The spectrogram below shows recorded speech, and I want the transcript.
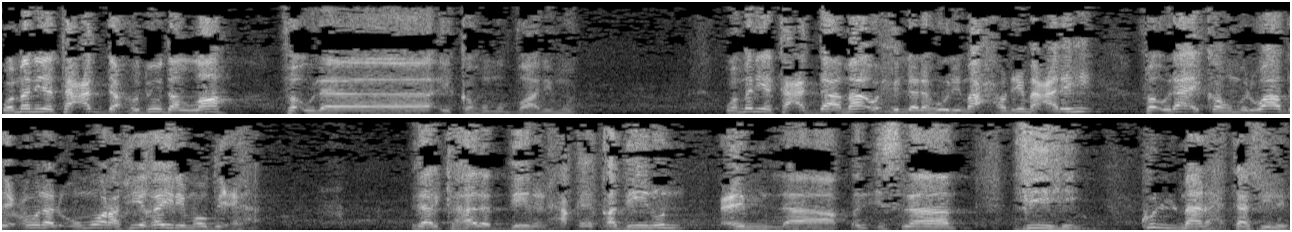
ومن يتعد حدود الله فأولئك هم الظالمون. ومن يتعدى ما أحل له لما حرم عليه فأولئك هم الواضعون الأمور في غير موضعها. لذلك هذا الدين الحقيقة دين عملاق. الإسلام فيه كل ما نحتاج إليه.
